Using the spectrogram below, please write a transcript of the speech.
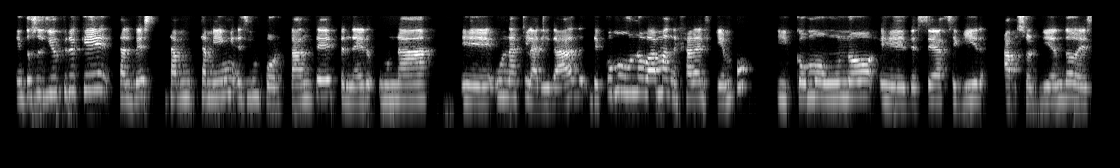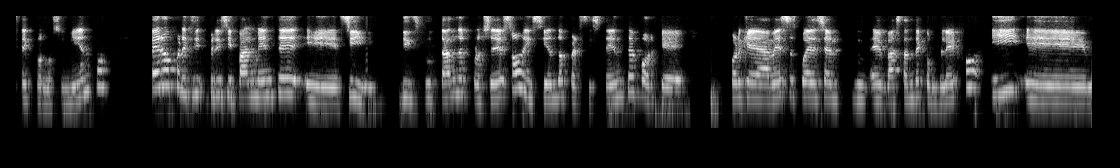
Entonces yo creo que tal vez tam también es importante tener una, eh, una claridad de cómo uno va a manejar el tiempo y cómo uno desea seguir absorbiendo este conocimiento pero principalmente eh, sí, disfrutando el proceso y siendo persistente porque, porque a veces puede ser eh, bastante complejo y eh,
